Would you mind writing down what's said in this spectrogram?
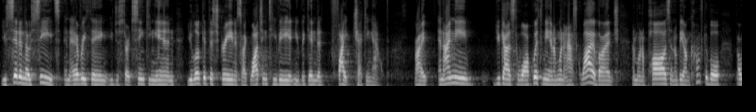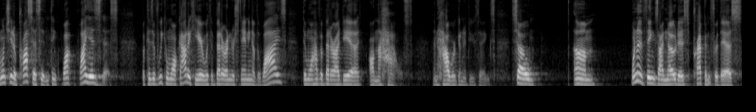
you sit in those seats and everything, you just start sinking in. You look at the screen, it's like watching TV, and you begin to fight checking out, right? And I need you guys to walk with me, and I'm to ask why a bunch. I'm to pause, and it'll be uncomfortable, but I want you to process it and think, why, why is this? Because if we can walk out of here with a better understanding of the whys, then we'll have a better idea on the hows and how we're going to do things. So, um, one of the things I noticed prepping for this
